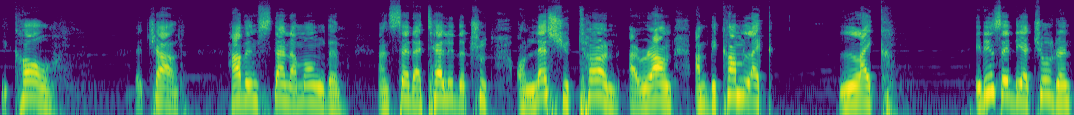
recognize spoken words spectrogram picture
He called a child, have him stand among them, and said, I tell you the truth, unless you turn around and become like, like, he didn't say they are children,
